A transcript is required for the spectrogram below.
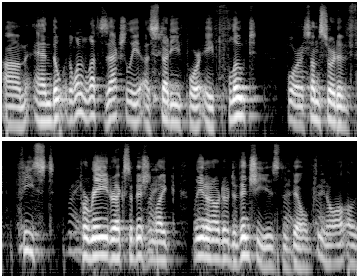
Um, and the, the one on the left is actually a study for a float for some sort of feast, Right. parade or exhibition Right. like Leonardo da Vinci used to Right, build, you know, all, all-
